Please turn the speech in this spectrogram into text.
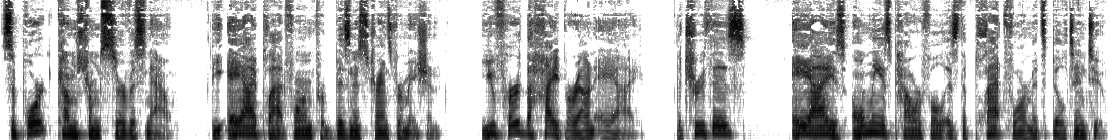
Support comes from ServiceNow, the AI platform for business transformation. You've heard the hype around AI. The truth is, AI is only as powerful as the platform it's built into.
